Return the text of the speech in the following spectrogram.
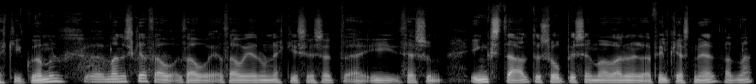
ekki gömul eh, manneskja þá, þá, þá er hún ekki sagt, í þessum yngsta aldursópi sem var verið að fylgjast með þarna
